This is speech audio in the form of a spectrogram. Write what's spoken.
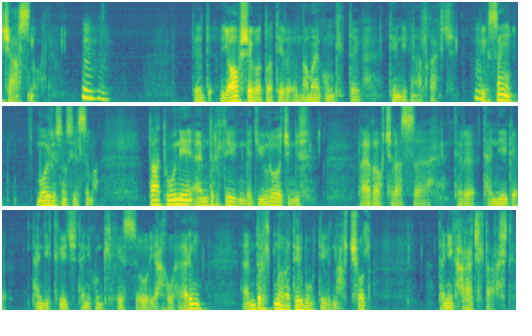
чи харсан уу? Аа. Тэгэд Йов шиг одоо тэр намайг хүндэлдэг тийм нэгэн алгаа гэж. Тэгсэн Мойрисонс хэлсэн ба. Та түүний амьдралыг ингээд өрөөж ингэж байгаа учраас тэр таныг танд итгэж таныг хүндлэхээс өөр яах вэ? Харин амьдралд нь байгаа тэр бүгдийг навчвал таныг харааж л дараа шүү дээ.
